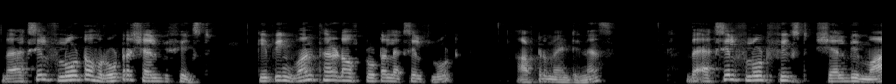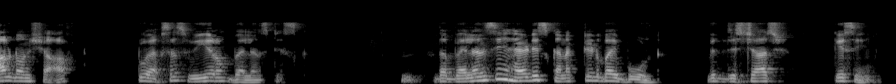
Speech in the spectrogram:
The axial float of rotor shall be fixed, keeping one third of total axial float after maintenance the axial float fixed shall be marked on shaft to access wear of balance disc. The balancing head is connected by bolt with discharge casing.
